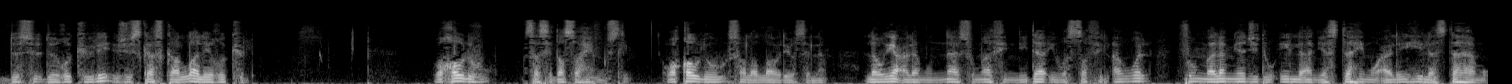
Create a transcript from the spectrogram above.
de, de reculer jusqu'à ce qu'Allah les recule. Ça c'est dans Sahih Muslim. وقوله صلى الله عليه وسلم لو يعلم الناس ما في النداء والصف الأول ثم لم يجدوا إلا أن يستهموا عليه لاستهموا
